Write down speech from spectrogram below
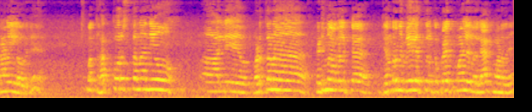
ಕಾಣಲಿಲ್ಲ ಅವರಿಗೆ. ಮತ್ತು ಹತ್ತು ವರ್ಷ ತನ ನೀವು ಅಲ್ಲಿ ಬಡತನ ಕಡಿಮೆ ಆಗಲಿಕ್ಕೆ, ಜನರನ್ನ ಮೇಲೆ ಎತ್ತಲಿಕ್ಕೆ ಪ್ರಯತ್ನ ಮಾಡಲಿಲ್ಲ, ಯಾಕೆ ಮಾಡಿದ್ರಿ?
